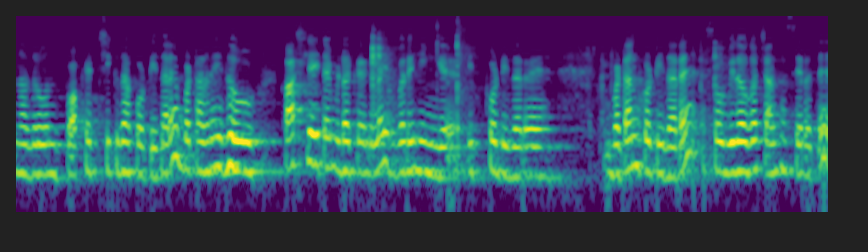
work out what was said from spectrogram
ಏನಾದರೂ ಒಂದು ಪಾಕೆಟ್ ಚಿಕ್ಕದಾಗ ಕೊಟ್ಟಿದ್ದಾರೆ. ಬಟ್ ಆದರೆ ಇದು ಕಾಸ್ಟ್ಲಿ ಐಟಮ್ ಇಡೋಕ್ಕಾಗಲ್ಲ, ಇದು ಬರೀ ಹೀಗೆ ಬಟನ್ ಕೊಟ್ಟಿದ್ದಾರೆ. ಸೊ ಬಿದೋಗೋ ಚಾನ್ಸಸ್ ಇರುತ್ತೆ.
